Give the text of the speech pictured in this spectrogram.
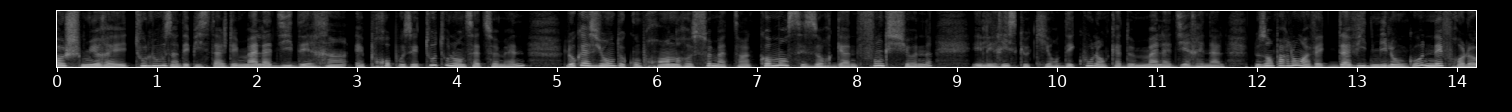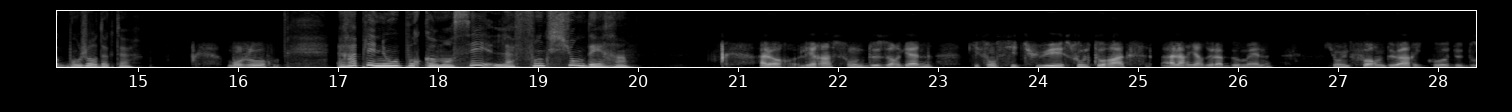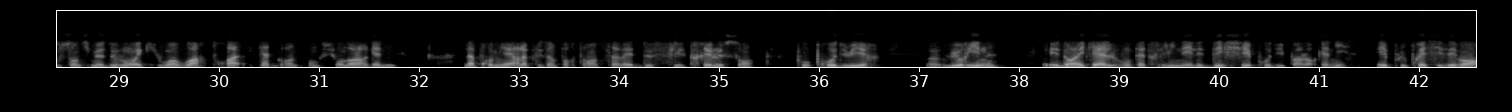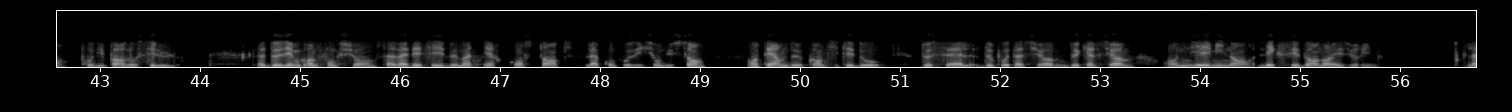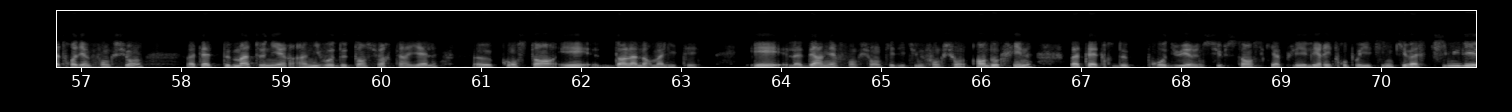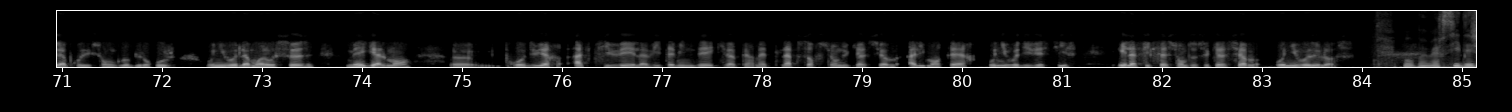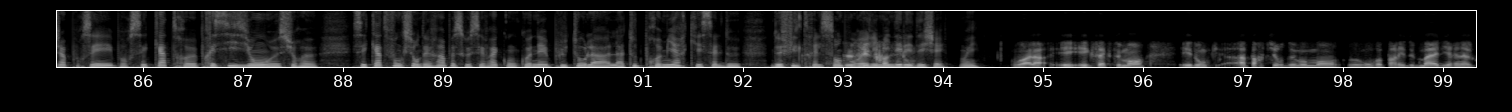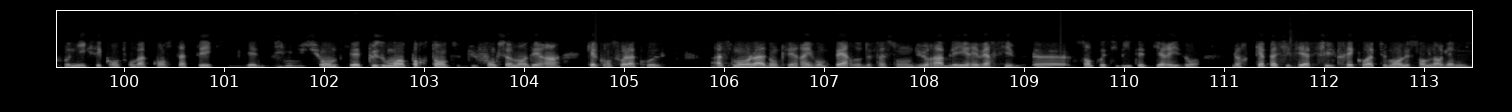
Roche, Muret et Toulouse, un dépistage des maladies des reins est proposé tout au long de cette semaine. L'occasion de comprendre ce matin comment ces organes fonctionnent et les risques qui en découlent en cas de maladie rénale. Nous en parlons avec David Milongo, néphrologue. Bonjour docteur. Bonjour. Rappelez-nous pour commencer la fonction des reins. Alors, les reins sont deux organes qui sont situés sous le thorax, à l'arrière de l'abdomen, qui ont une forme de haricot de 12 cm de long et qui vont avoir trois, quatre grandes fonctions dans l'organisme. La première, la plus importante, ça va être de filtrer le sang pour produire euh, l'urine et dans lesquelles vont être éliminés les déchets produits par l'organisme et plus précisément produits par nos cellules. La deuxième grande fonction, ça va être d'essayer de maintenir constante la composition du sang en termes de quantité d'eau, de sel, de potassium, de calcium, en éliminant l'excédent dans les urines. La troisième fonction va être de maintenir un niveau de tension artérielle euh, constant et dans la normalité. Et la dernière fonction, qui est dite une fonction endocrine, va être de produire une substance qui est appelée l'érythropoïétine, qui va stimuler la production de globules rouges au niveau de la moelle osseuse, mais également euh, produire, activer la vitamine D qui va permettre l'absorption du calcium alimentaire au niveau digestif et la fixation de ce calcium au niveau de l'os. Bon, ben merci déjà pour ces, pour ces quatre euh, précisions euh, sur euh, ces quatre fonctions des reins, parce que c'est vrai qu'on connaît plutôt la, toute première qui est celle de, de filtrer le sang pour éliminer les déchets. Oui. Voilà, et exactement. Et donc, à partir du moment où on va parler de maladie rénale chronique, c'est quand on va constater qu'il y a une diminution qui va être plus ou moins importante du fonctionnement des reins, quelle qu'en soit la cause. À ce moment-là, donc les reins ils vont perdre de façon durable et irréversible, sans possibilité de guérison, leur capacité à filtrer correctement le sang de l'organisme.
